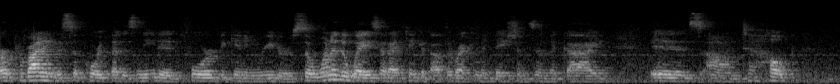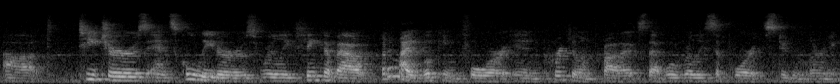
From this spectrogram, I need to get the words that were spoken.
or providing the support that is needed for beginning readers. So one of the ways that I think about the recommendations in the guide is um, to help uh, teachers and school leaders really think about, what am I looking for in curriculum products that will really support student learning?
